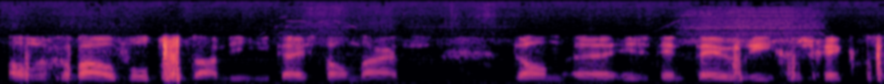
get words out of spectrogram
Als een gebouw voldoet aan die IT-standaard, dan uh, is het in theorie geschikt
